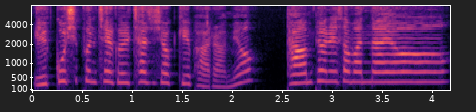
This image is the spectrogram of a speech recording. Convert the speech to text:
읽고 싶은 책을 찾으셨기 바라며 다음 편에서 만나요.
